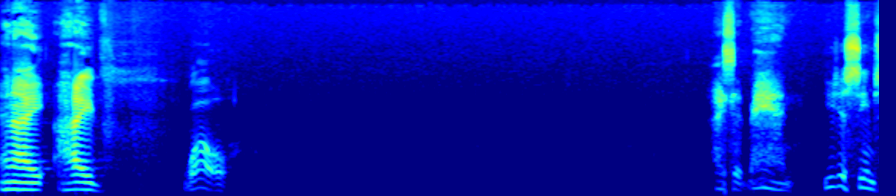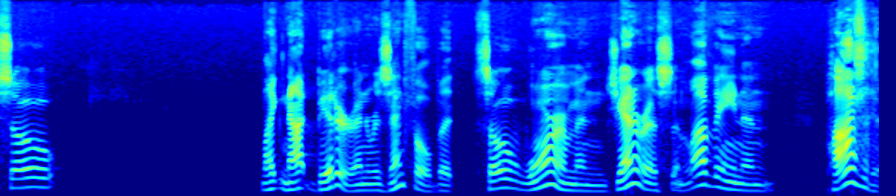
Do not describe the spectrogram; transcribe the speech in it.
And I, I, whoa. I said, Man, you just seem so like not bitter and resentful, but so warm and generous and loving and positive.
